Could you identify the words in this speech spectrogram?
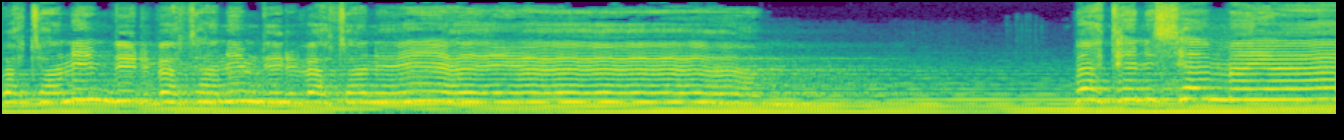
Vətənimdir, vətənimdir, vətənim Vətəni sevməyən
